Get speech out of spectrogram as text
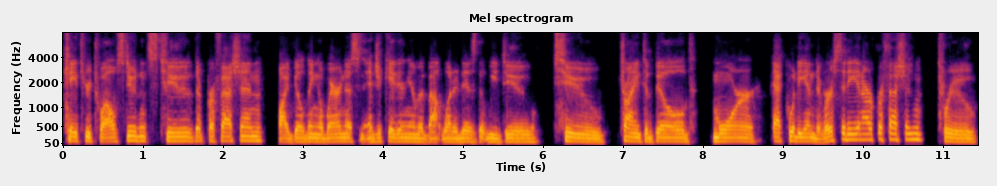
K through 12 students to the profession by building awareness and educating them about what it is that we do to trying to build more equity and diversity in our profession through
